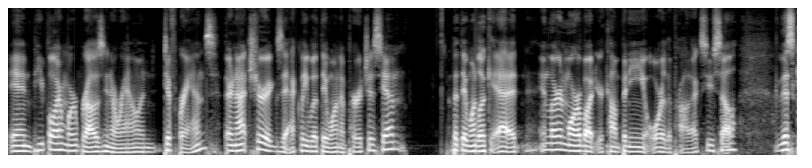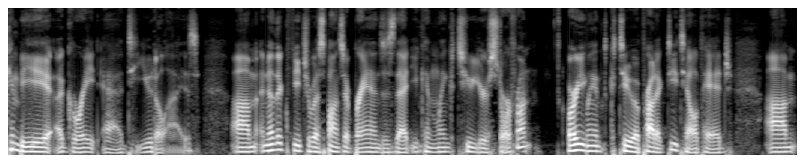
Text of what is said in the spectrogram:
and people are more browsing around different brands. They're not sure exactly what they want to purchase yet, but they want to look at and learn more about your company or the products you sell. This can be a great ad to utilize. Um, another feature with sponsored brands is that you can link to your storefront or you link to a product detail page. Um,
